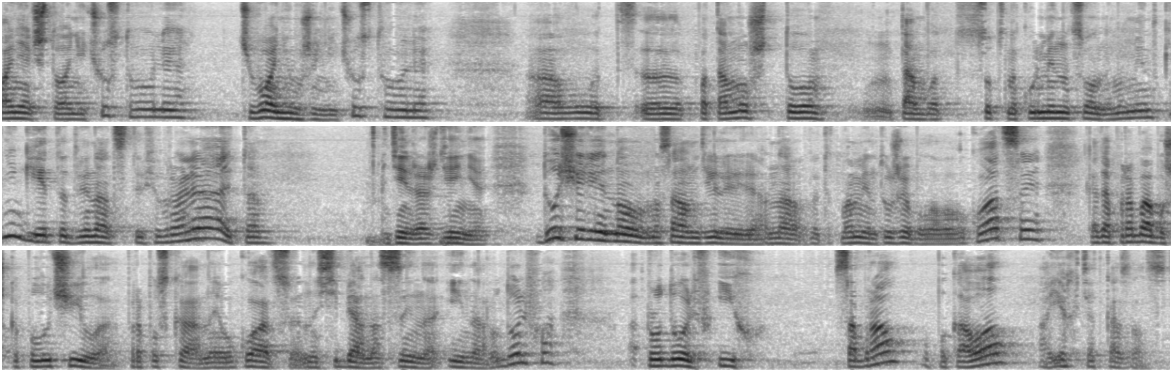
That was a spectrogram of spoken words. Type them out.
понять, что они чувствовали, чего они уже не чувствовали, вот, э, потому что там вот, собственно, кульминационный момент книги, это 12 февраля, это день рождения дочери, но на самом деле она в этот момент уже была в эвакуации. Когда прабабушка получила пропуска на эвакуацию на себя, на сына и на Рудольфа, Рудольф их собрал, упаковал, а ехать отказался.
